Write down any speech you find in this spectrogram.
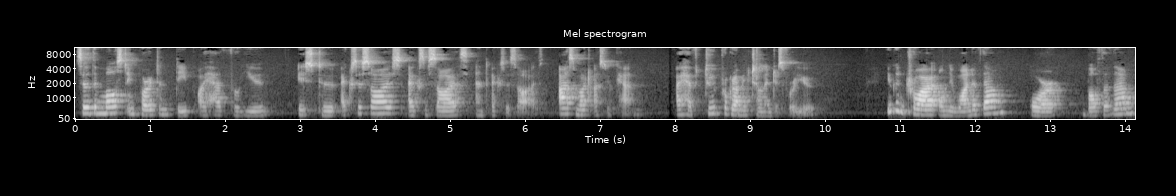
So the most important tip I have for you is to exercise, exercise and exercise as much as you can. I have two programming challenges for you. You can try only one of them or both of them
